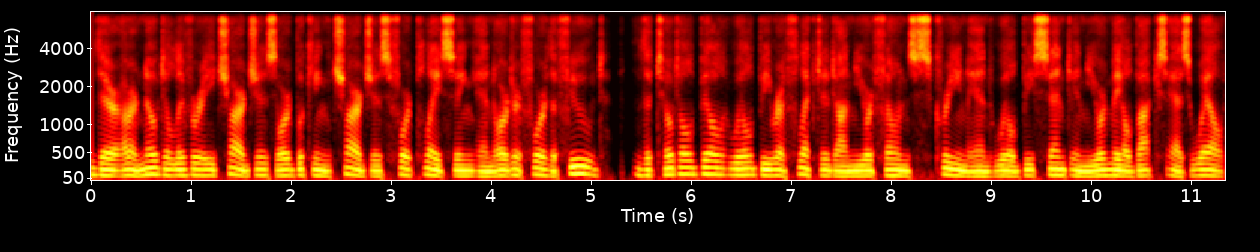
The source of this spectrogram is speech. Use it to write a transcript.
There are no delivery charges or booking charges for placing an order for the food. The total bill will be reflected on your phone's screen and will be sent in your mailbox as well.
